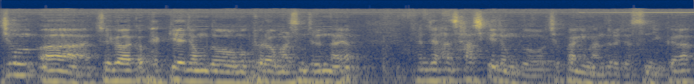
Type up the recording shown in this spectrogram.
지금, 아, 저희가 아까 100개 정도 목표라고 말씀드렸나요? 현재 한 40개 정도 책방이 만들어졌으니까,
